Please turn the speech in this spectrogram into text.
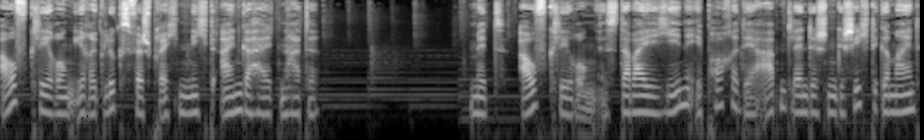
Aufklärung ihre Glücksversprechen nicht eingehalten hatte. Mit Aufklärung ist dabei jene Epoche der abendländischen Geschichte gemeint,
